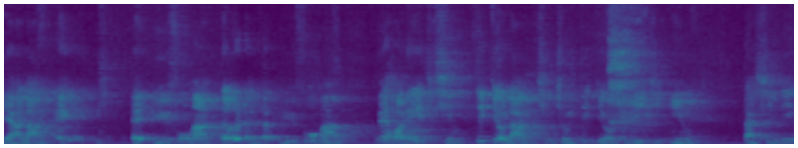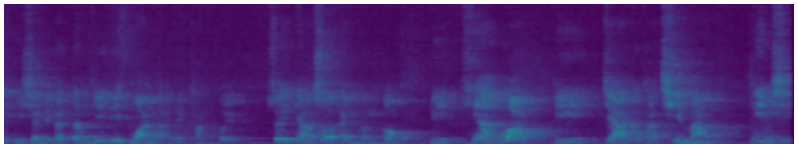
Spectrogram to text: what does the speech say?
掠人的。诶，渔夫吗，得人的渔夫吗，要互你亲得着人，亲像得着鱼一样。但是你为虾物搁转去你原来的工作？所以耶稣甲伊问讲：你听我比遮搁较深吗？你毋是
